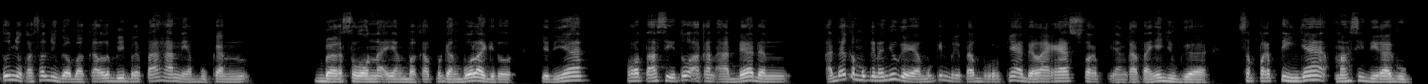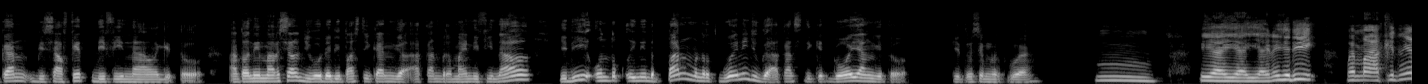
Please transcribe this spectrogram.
itu Newcastle juga bakal lebih bertahan ya bukan Barcelona yang bakal pegang bola gitu. Jadinya rotasi itu akan ada dan ada kemungkinan juga ya mungkin berita buruknya adalah Rashford yang katanya juga sepertinya masih diragukan bisa fit di final gitu. Anthony Martial juga udah dipastikan nggak akan bermain di final. Jadi untuk lini depan menurut gue ini juga akan sedikit goyang gitu. Gitu sih menurut gue. Hmm, iya iya iya. Ini jadi memang akhirnya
